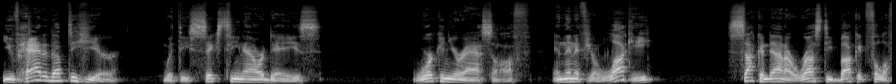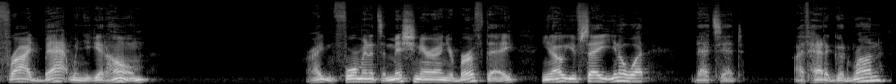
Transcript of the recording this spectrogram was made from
you've had it up to here with these 16-hour days, working your ass off, and then if you're lucky, sucking down a rusty bucket full of fried bat when you get home. Right? In four minutes of missionary on your birthday, you know, you say, you know what? That's it. I've had a good run.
